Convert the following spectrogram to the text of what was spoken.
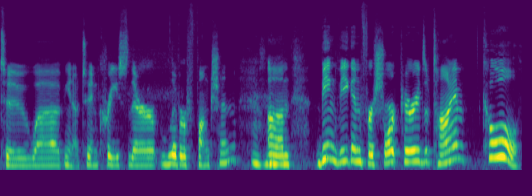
to uh, you know to increase their liver function. Mm-hmm. Um, being vegan for short periods of time, cool.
